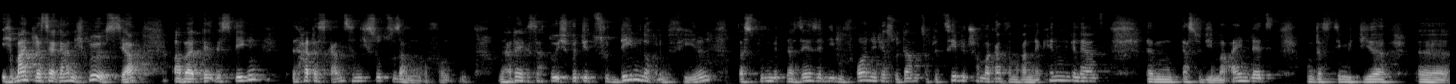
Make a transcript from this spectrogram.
ich meinte das ja gar nicht böse, ja. Aber de- deswegen hat das Ganze nicht so zusammengefunden. Und dann hat er gesagt, du, ich würde dir zudem noch empfehlen, dass du mit einer sehr, sehr lieben Freundin, die hast du damals auf der CeBIT schon mal ganz am Rande kennengelernt, ähm, dass du die mal einlädst und dass die mit dir äh,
